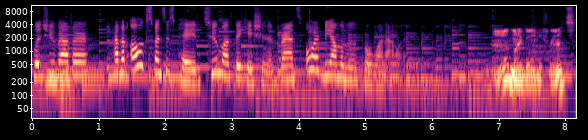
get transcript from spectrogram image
Would you rather have an all expenses paid two month vacation in France or be on the moon for one hour? I don't mind going to France.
